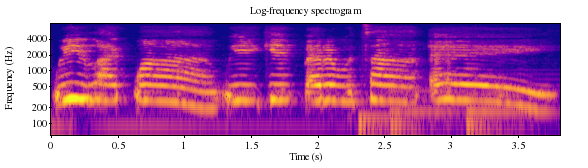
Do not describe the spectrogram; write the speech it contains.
We like wine. We get better with time. Hey.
